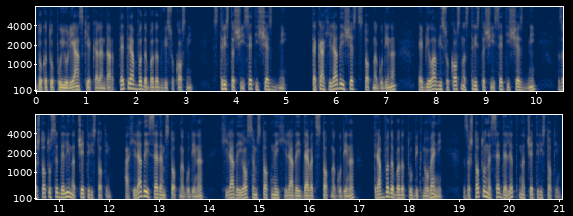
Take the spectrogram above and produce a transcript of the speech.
докато по юлианския календар те трябва да бъдат високосни с 366 дни. Така 1600 година е била високосна с 366 дни, защото се дели на 400, а 1700 година, 1800 и 1900 година трябва да бъдат обикновени, защото не се делят на 400.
